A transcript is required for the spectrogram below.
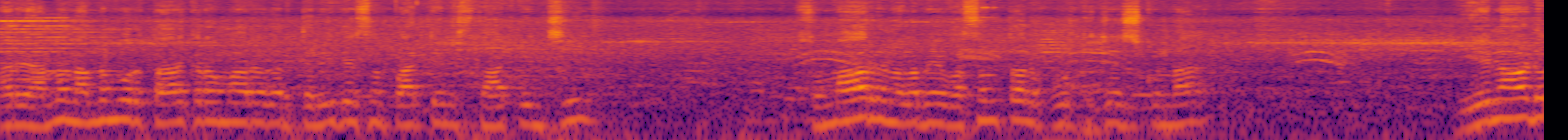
మరి అన్న నందమూరి తారక రామారావు గారు తెలుగుదేశం పార్టీని స్థాపించి సుమారు నలభై వసంతాలు పూర్తి చేసుకున్న ఏనాడు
